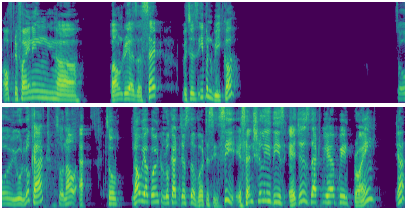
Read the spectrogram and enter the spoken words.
of defining uh, boundary as a set, which is even weaker. So you look at, so now, uh, so now we are going to look at just the vertices. See, essentially these edges that we have been drawing, yeah,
